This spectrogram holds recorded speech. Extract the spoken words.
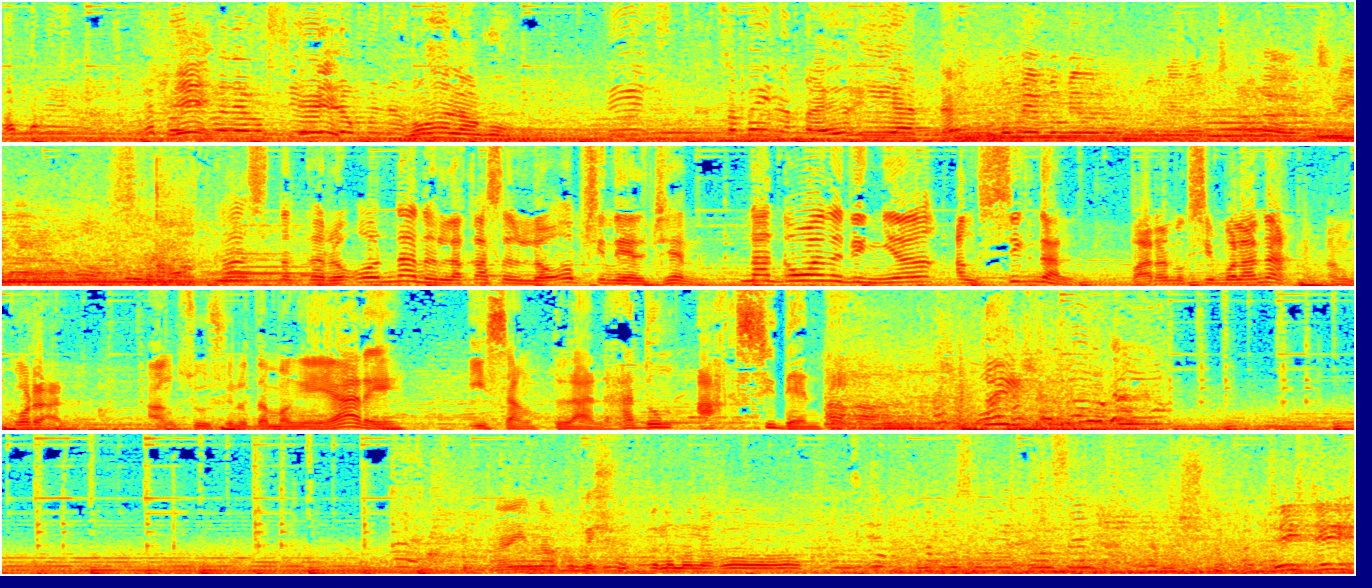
Ako rin. At mo na mag-share lang muna. Mukha lang ako. Di, sabay na tayo. Iyat. Mamaya, mamaya na. Mamaya na. It's raining. Lakas nagkaroon na ng lakas ng loob si Neljen. Nagawa na din niya ang signal para magsimula na ang koral. Ang susunod na mangyayari, isang planadong aksidente. Ay, naku, may shoot pa naman ako. Jay, Jay!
